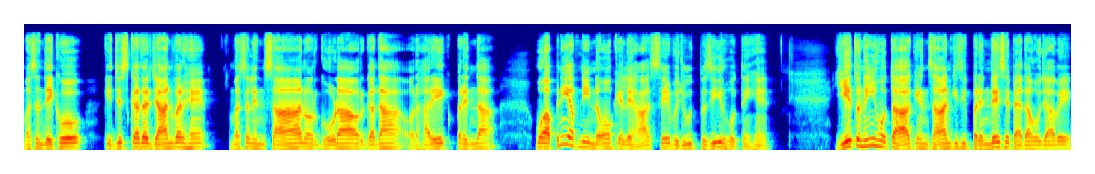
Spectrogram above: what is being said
مثلا دیکھو کہ جس قدر جانور ہیں، مثلا انسان اور گھوڑا اور گدھا اور ہر ایک پرندہ، وہ اپنی اپنی نو کے لحاظ سے وجود پذیر ہوتے ہیں۔ یہ تو نہیں ہوتا کہ انسان کسی پرندے سے پیدا ہو جاوے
